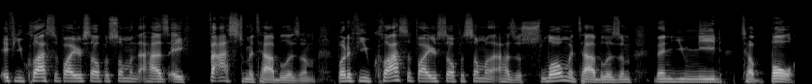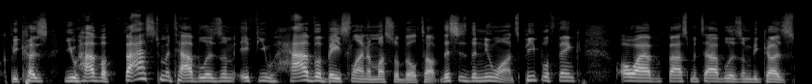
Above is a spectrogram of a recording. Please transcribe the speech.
if you classify yourself as someone that has a fast metabolism. But if you classify yourself as someone that has a slow metabolism, then you need to bulk because you have a fast metabolism if you have a baseline of muscle built up. This is the nuance. People think, oh, I have a fast metabolism because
